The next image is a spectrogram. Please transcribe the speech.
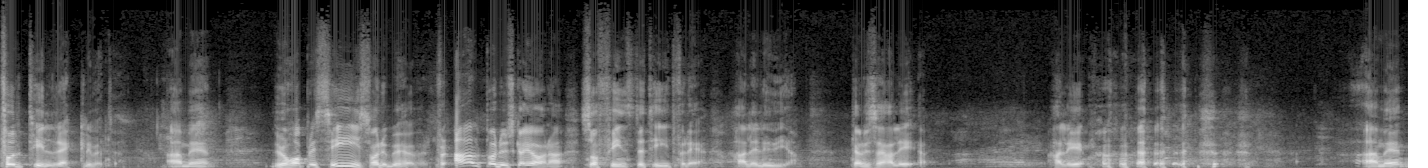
Fullt tillräcklig, vet du. Amen. Du har precis vad du behöver. För allt vad du ska göra så finns det tid för det. Halleluja. Kan du säga halle? Halle. Amen.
